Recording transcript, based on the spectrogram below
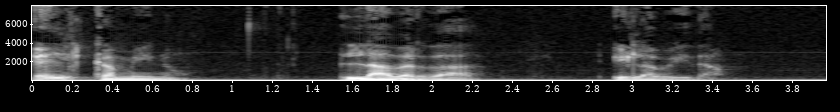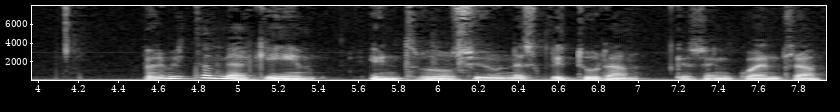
el camino, la verdad y la vida. Permítame aquí introducir una escritura que se encuentra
